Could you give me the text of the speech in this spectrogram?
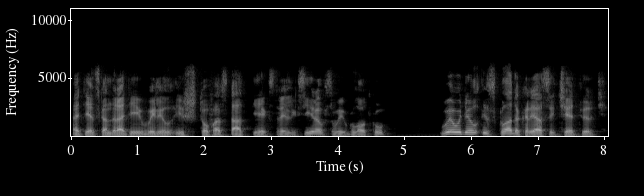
Отец Кондратий вылил из штоф остатки экстра-эликсира в свою глотку, выудил из складок рясы четверть,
